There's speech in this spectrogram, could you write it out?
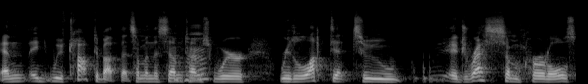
and we've talked about that. Some of the sometimes Mm-hmm. we're reluctant to address some hurdles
